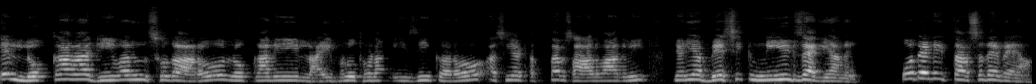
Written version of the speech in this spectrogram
ਇਹ ਲੋਕਾਂ ਦਾ ਜੀਵਨ ਸੁਧਾਰੋ, ਲੋਕਾਂ ਦੀ ਲਾਈਫ ਨੂੰ ਥੋੜਾ ਈਜ਼ੀ ਕਰੋ। ਅਸੀਂ 78 ਸਾਲ ਬਾਅਦ ਵੀ ਜਿਹੜੀਆਂ ਬੇਸਿਕ ਨੀਡਸ ਹੈਗੀਆਂ ਨੇ, ਉਹਦੇ ਲਈ ਤਰਸਦੇ ਪਏ ਆ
